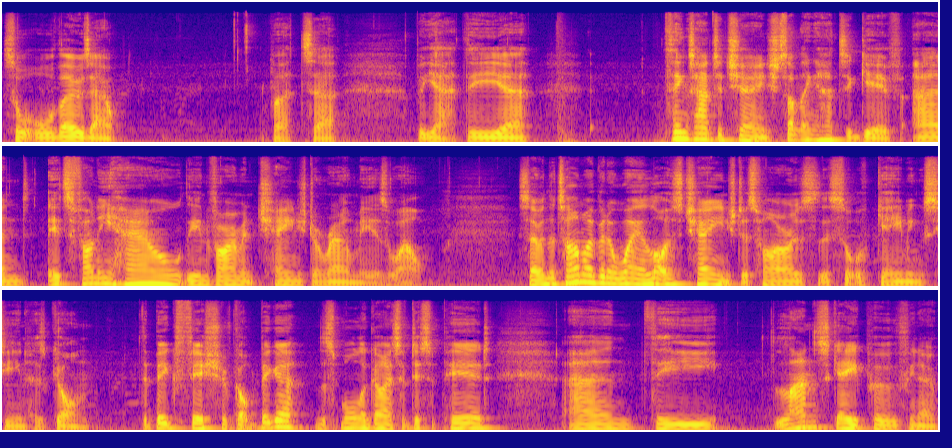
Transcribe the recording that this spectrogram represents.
sort all those out. But uh, but yeah, the uh, things had to change. Something had to give, and it's funny how the environment changed around me as well. So in the time I've been away, a lot has changed as far as this sort of gaming scene has gone. The big fish have got bigger, the smaller guys have disappeared, and the landscape of, you know,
